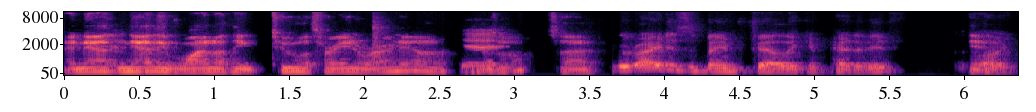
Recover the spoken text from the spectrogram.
And now now they've won, I think, two or three in a row now Yeah. as well. So The Raiders have been fairly competitive. Yeah. Like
